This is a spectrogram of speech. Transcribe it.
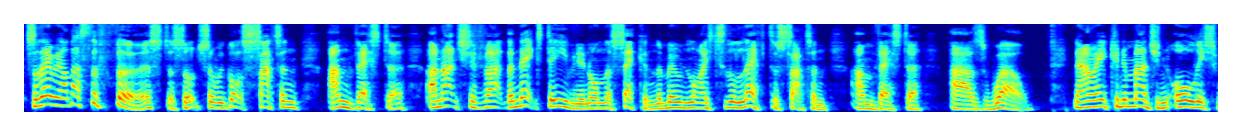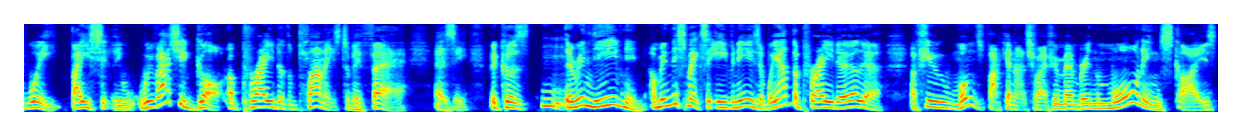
So there we are. That's the first as such. So we've got Saturn and Vesta. And actually, in fact, the next evening on the second, the moon lies to the left of Saturn and Vesta as well. Now, you can imagine all this week, basically, we've actually got a parade of the planets, to be fair, Ezzy, because mm. they're in the evening. I mean, this makes it even easier. We had the parade earlier, a few months back, in actual fact, if you remember, in the morning skies,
